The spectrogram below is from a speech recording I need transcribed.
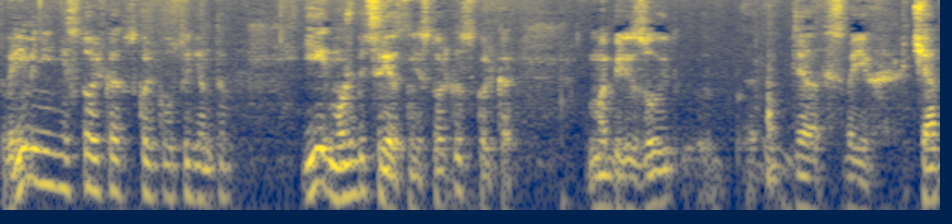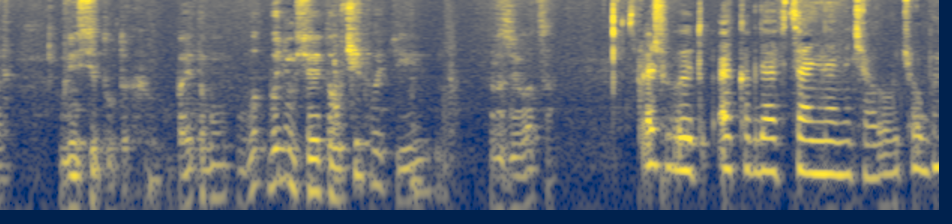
времени не столько, сколько у студентов, и, может быть, средств не столько, сколько мобилизуют для своих чат в институтах. Поэтому вот будем все это учитывать и развиваться. Спрашивают, а когда официальное начало учебы?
